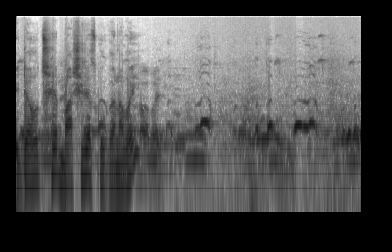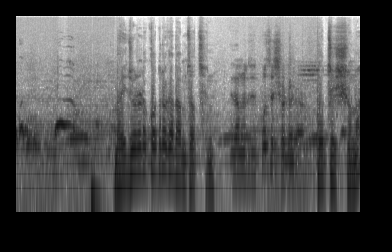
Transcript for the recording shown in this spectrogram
এটা হচ্ছে বাসিরাজ কোকা না ভাই? হ্যাঁ ভাই। ভাই জোড়াটা কত টাকা দাম চাচ্ছেন? পঁচিশশো টাকা। পঁচিশশো না?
